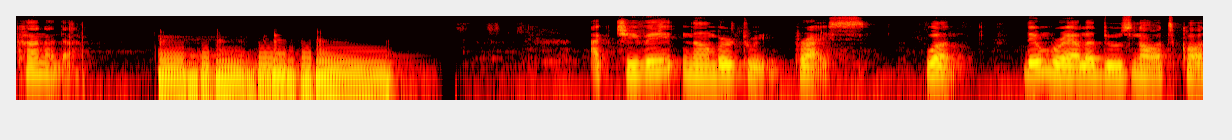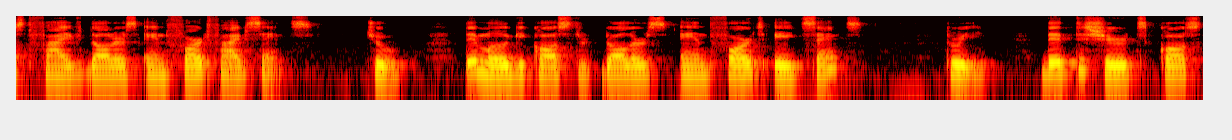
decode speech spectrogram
Canada. Activity number 3 Price 1. The umbrella does not cost $5.45. 2. The mug costs $3.48. 3. The t-shirt costs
